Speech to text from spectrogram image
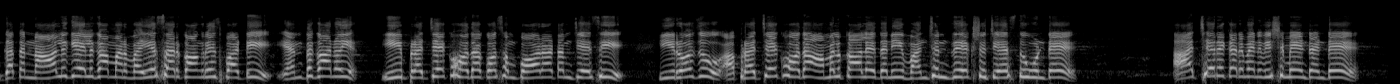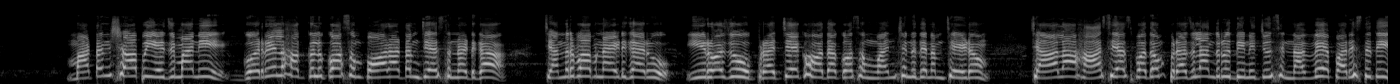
గత నాలుగేళ్ళుగా మన వైఎస్ఆర్ కాంగ్రెస్ పార్టీ ఎంతగానో ఈ ప్రత్యేక హోదా కోసం పోరాటం చేసి ఈరోజు ఆ ప్రత్యేక హోదా అమలు కాలేదని వంచన దీక్ష చేస్తూ ఉంటే ఆశ్చర్యకరమైన విషయం ఏంటంటే మటన్ షాపు యజమాని గొర్రెల హక్కుల కోసం పోరాటం చేస్తున్నట్టుగా చంద్రబాబు నాయుడు గారు ఈరోజు ప్రత్యేక హోదా కోసం వంచన దినం చేయడం చాలా హాస్యాస్పదం. ప్రజలందరూ దీన్ని చూసి నవ్వే పరిస్థితి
